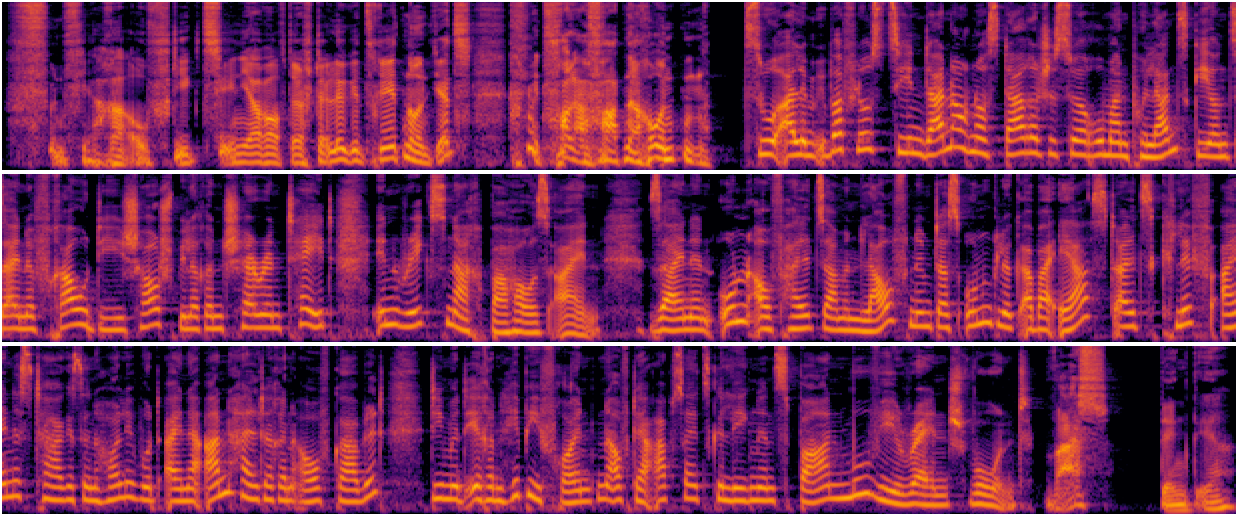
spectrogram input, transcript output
Fünf Jahre Aufstieg, zehn Jahre auf der Stelle getreten und jetzt mit voller Fahrt nach unten. Zu allem Überfluss ziehen dann auch noch Starregisseur Roman Polanski und seine Frau, die Schauspielerin Sharon Tate, in Ricks Nachbarhaus ein. Seinen unaufhaltsamen Lauf nimmt das Unglück aber erst, als Cliff eines Tages in Hollywood eine Anhalterin aufgabelt, die mit ihren Hippie-Freunden auf der abseits gelegenen Spahn Movie Ranch wohnt. Was? denkt er.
